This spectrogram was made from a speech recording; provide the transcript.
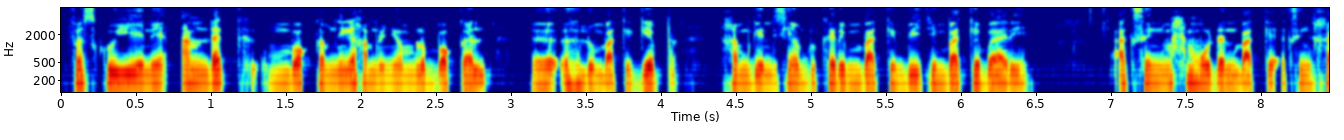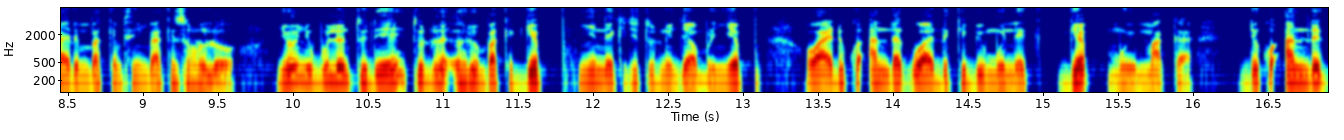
fas ko yéene ànd ak mbokkam ñi nga xam ne ñoom la bokkal ahlu Mbacke gépp xam ngeen Cheikh Abdou Karim Mbacke mbii ci Mbacke Bari ak sëñ Mahmoudan Mbacke ak sëñ Xaadim Mbacke sëñ Mbacke soxna loo ñooñu bu leen tuddee tudd na ëhlu Mbacke gépp ñi nekk ci tund njàmbur ñëpp waaye di ko ànd ak waa dëkk bi mu nekk gépp muy Makka di ko ànd ak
